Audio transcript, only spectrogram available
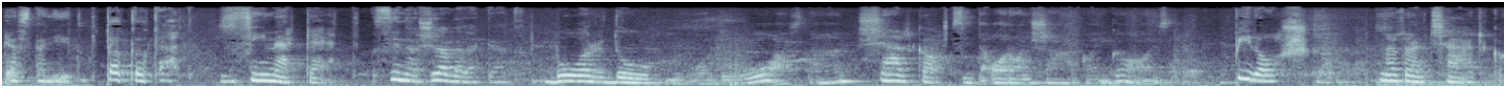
Gesztenyét. Tököket. Színeket. Színes leveleket. Bordó. Bordó, aztán Sárga. szinte aranysárga, igaz? Piros. Narancssárga.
